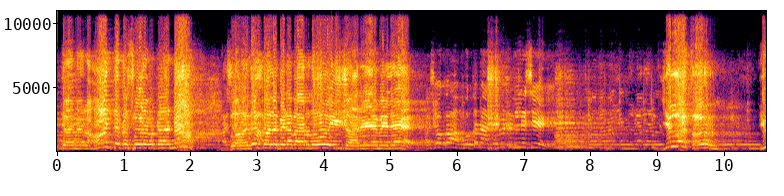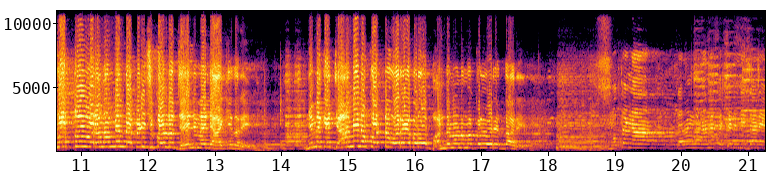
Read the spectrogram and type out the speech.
ಅಶೋಕ ಸೂಳ ಮಕ್ಕಳನ್ನ ಬದುಕಲು ಬಿಡಬಾರದು ಈ ದಾರೆಯ ಮೇಲೆ. ಅಶೋಕ ಮುತ್ತನ ದಯವಿಟ್ಟು ನಿಲ್ಲಿಸಿ. ಇಲ್ಲ ಸರ್ ಇವತ್ತು ಇವರು ನಮ್ಮಿಂದ ಬಿಡಿಸಿಕೊಂಡು ಜೈಲಿನಲ್ಲಿ ಹಾಕಿದರೆ ನಿಮಗೆ ಜಾಮೀನು ಕೊಟ್ಟು ಹೊರಗೆ ಬರುವ ಬಂಧನನ ಮಕ್ಕಳು ಇವರಿದ್ದಾರೆ. ಮುತ್ತಣ್ಣ ತರಂಗ ನನ್ನ ಕಚೇರಿಯಲ್ಲಿದ್ದಾನೆ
